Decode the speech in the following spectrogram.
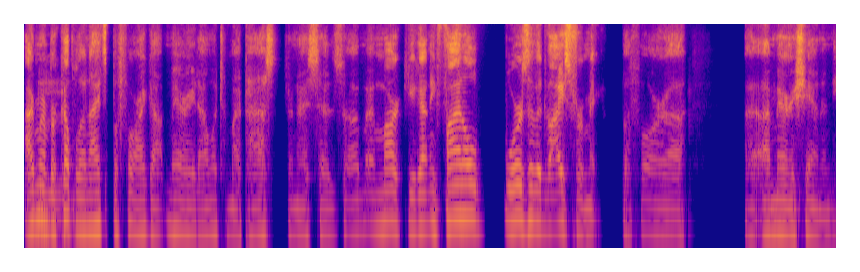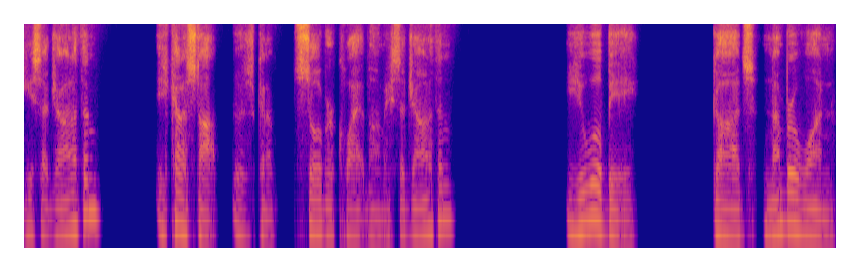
I remember mm-hmm. a couple of nights before I got married, I went to my pastor and I said, so, Mark, you got any final words of advice for me before uh, I marry Shannon? He said, Jonathan, he kind of stopped. It was kind of sober, quiet moment. He said, Jonathan, you will be God's number one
